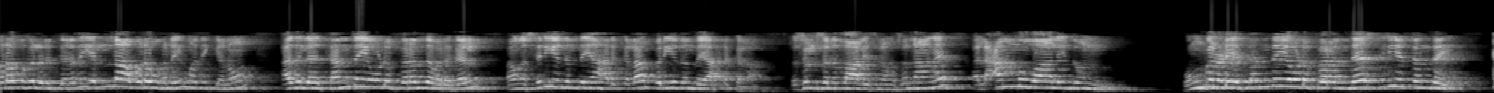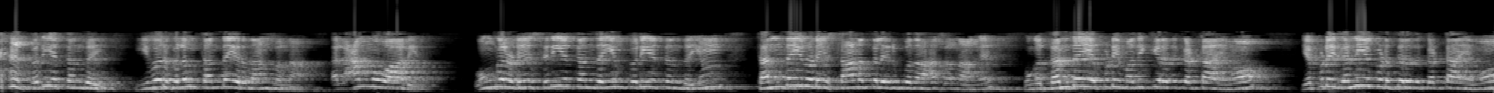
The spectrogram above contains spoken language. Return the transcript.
உறவுகள் இருக்கிறது. எல்லா உறவுகளையும் மதிக்கணும். அதுல தந்தையோடு பிறந்தவர்கள் அவங்க சிறிய தந்தையாக இருக்கலாம் பெரிய தந்தையாக இருக்கலாம். ரசூல் சல்லா அலிஸ்லாம் சொன்னாங்க அல் அம்மு வாலிதுன். உங்களுடைய தந்தையோடு பிறந்த சிறிய தந்தை பெரிய தந்தை. இவர்களும் தந்தையர் தான் சொன்னான். அல் உங்களுடைய சிறிய தந்தையும் பெரிய தந்தையும் தந்தையினுடைய ஸ்தானத்தில் இருப்பதாக சொன்னாங்க. உங்க தந்தை எப்படி மதிக்கிறது கட்டாயமோ எப்படி கண்ணியப்படுத்துறது கட்டாயமோ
